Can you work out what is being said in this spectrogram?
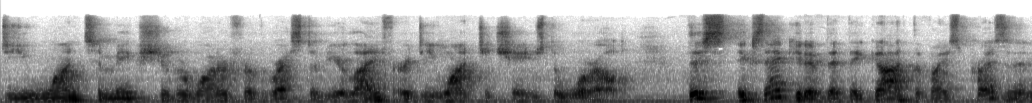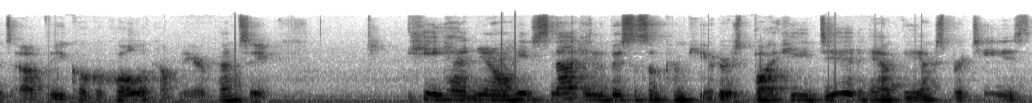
Do you want to make sugar water for the rest of your life, or do you want to change the world? This executive that they got, the vice president of the Coca Cola company or Pepsi, he had, you know, he's not in the business of computers, but he did have the expertise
